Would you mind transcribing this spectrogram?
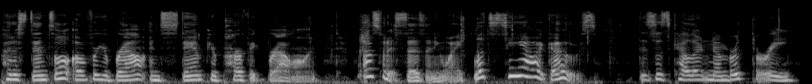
put a stencil over your brow and stamp your perfect brow on. That's what it says anyway. Let's see how it goes. This is color number three.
